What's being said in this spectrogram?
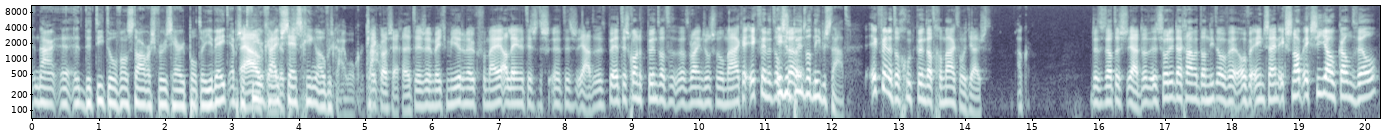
naar eh, de titel van Star Wars versus Harry Potter. Je weet, episode Ja, 4, oké, 5, dat 6 is- ging over Skywalker. Klaar. Ik wou zeggen, het is een beetje mierenneuk voor mij. Alleen het is, het is, ja, het, het is gewoon het punt wat, wat Ryan Johnson wil maken. Ik vind het, op is een punt wat niet bestaat. ik vind het een goed punt dat gemaakt wordt, juist. Oké. Dus dat is, ja, dat sorry, daar gaan we het dan niet over, over eens zijn. Ik snap, ik zie jouw kant wel.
